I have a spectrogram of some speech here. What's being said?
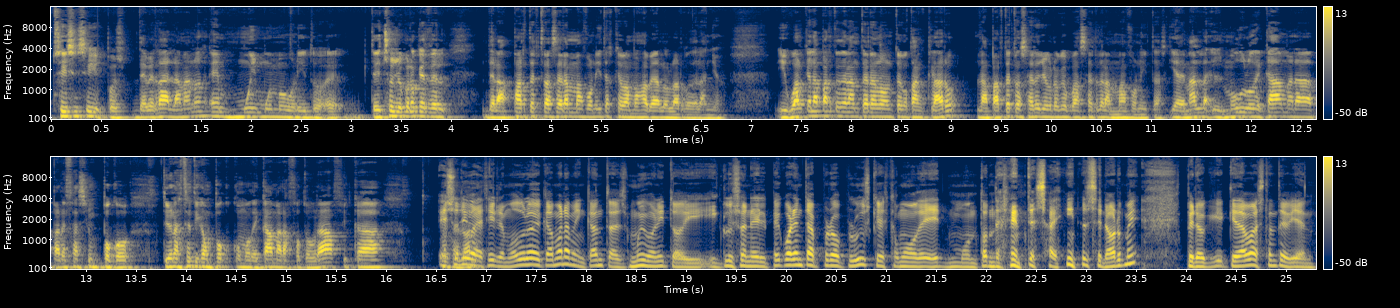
Sí, sí, sí, pues de verdad, la mano es muy, muy, muy bonito. Eh, de hecho, yo creo que es de las partes traseras más bonitas que vamos a ver a lo largo del año. Igual que la parte delantera no lo tengo tan claro, la parte trasera yo creo que va a ser de las más bonitas. Y además el módulo de cámara parece así un poco, tiene una estética un poco como de cámara fotográfica, eso te iba a decir, el módulo de cámara me encanta, es muy bonito. Y incluso en el P40 Pro Plus, que es como de un montón de lentes ahí, es enorme, pero queda bastante bien.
